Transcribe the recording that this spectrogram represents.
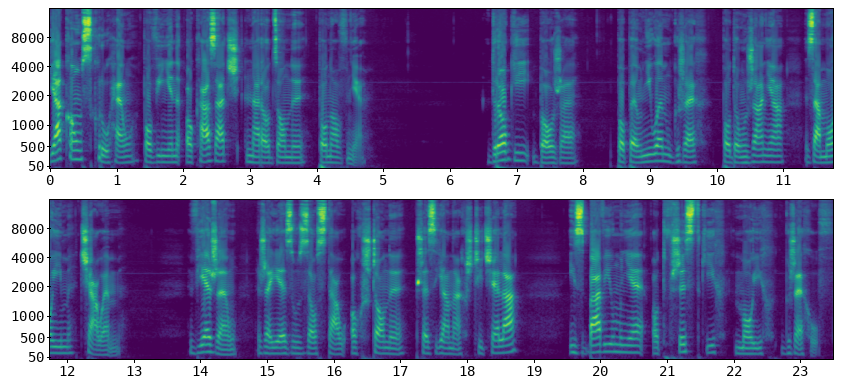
Jaką skruchę powinien okazać narodzony ponownie? Drogi Boże, popełniłem grzech podążania za moim ciałem. Wierzę, że Jezus został ochrzczony przez Jana Chrzciciela i zbawił mnie od wszystkich moich grzechów.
